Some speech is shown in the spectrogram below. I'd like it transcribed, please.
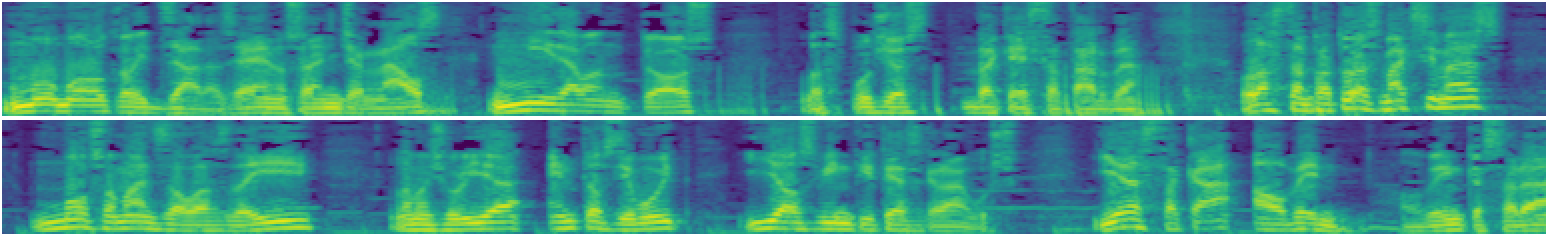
molt molt localitzades eh? no seran generals ni de les pluges d'aquesta tarda. Les temperatures màximes molt semblants a les d'ahir la majoria entre els 18 i els 23 graus. I a destacar el vent el vent que serà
